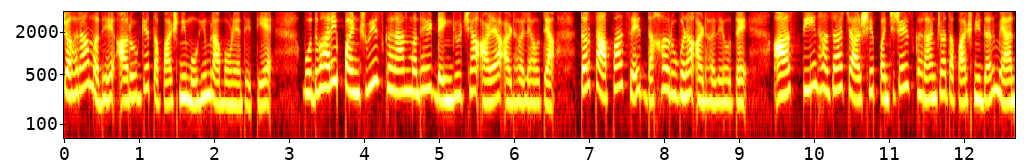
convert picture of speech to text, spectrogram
शहरामध्ये आरोग्य तपासणी मोहीम राबवण्यात येते बुधवारी पंचवीस घरांमध्ये डेंग्यूच्या आळ्या आढळल्या होत्या तर तापाचे दहा रुग्ण आढळले होते. आज तीन हजार चारशे पंचेचाळीस घरांच्या तपासणी दरम्यान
